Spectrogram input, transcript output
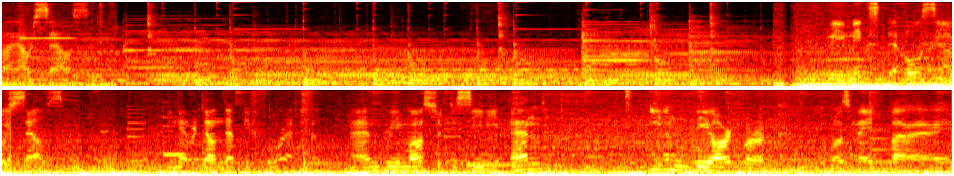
by ourselves. We mixed the whole CD ourselves. We never done that before actually. And we mastered the CD and even the artwork was made by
